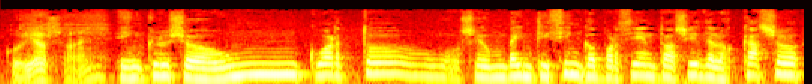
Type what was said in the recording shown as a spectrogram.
Curioso, ¿eh? Incluso un cuarto, o sea, un 25% así de los casos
